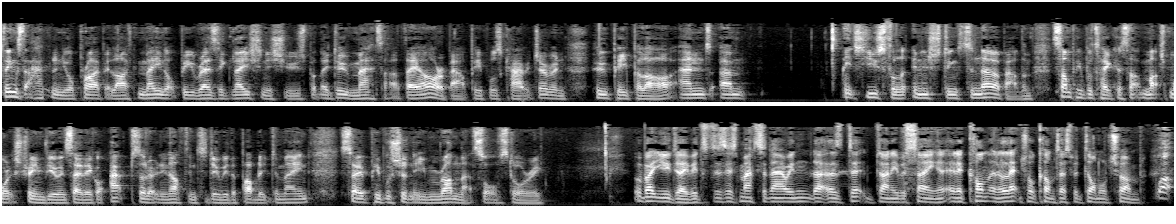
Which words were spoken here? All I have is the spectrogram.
Things that happen in your private life may not be resignation issues, but they do matter. They are about people's character and who people are, and um, it's useful and interesting to know about them. Some people take a much more extreme view and say they've got absolutely nothing to do with the public domain, so people shouldn't even run that sort of story. What about you, David? Does this matter now? In as Danny was saying, in a con- an electoral contest with Donald Trump, well,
